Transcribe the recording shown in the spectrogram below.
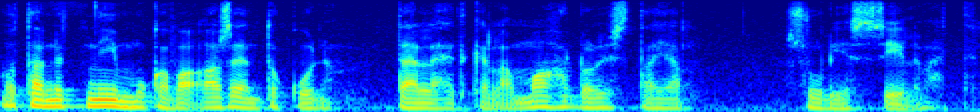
Ota nyt niin mukava asento kuin tällä hetkellä on mahdollista ja sulje silmät.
